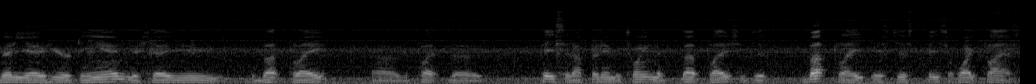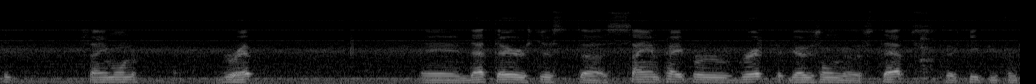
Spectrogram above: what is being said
video here at the end to show you the butt plate. Uh, the, pla the piece that I put in between the butt plates is just butt plate. is just a piece of white plastic. Same on the grip. And that there is just uh, sandpaper grip that goes on the steps to keep you from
